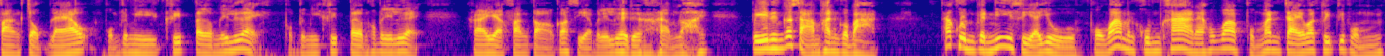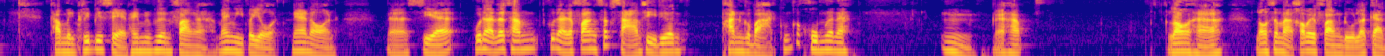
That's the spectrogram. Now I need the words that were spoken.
ฟังจบแล้ว ผมจะมีคลิปเติมเรื่อยๆ ผมจะมีคลิปเติมเข้าไปเรื่อยๆ ใครอยากฟังต่อก็เสียไปเรื่อยๆเดือนละสามร้อยปีหนึ่งก็สามพันกว่าบาท ถ้าคุณเป็นหนี้เสียอยู่ ผมว่ามันคุ้มค่านะ เพราะว่าผมมั่นใจว่าคลิปที่ผมทำเป็นคลิปพิเศษให้เพื่อนๆฟังอะแม่งมีประโยชน์แน่นอนนะเสียคุณอาจจะทำคุณอาจจะฟังสักสามสี่เดือนพันกว่าบาท คุณก็คุ้มแล้วนะ อืมนะครับ ลองหา ลองสมัครเข้าไปฟังดูแล้วกัน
